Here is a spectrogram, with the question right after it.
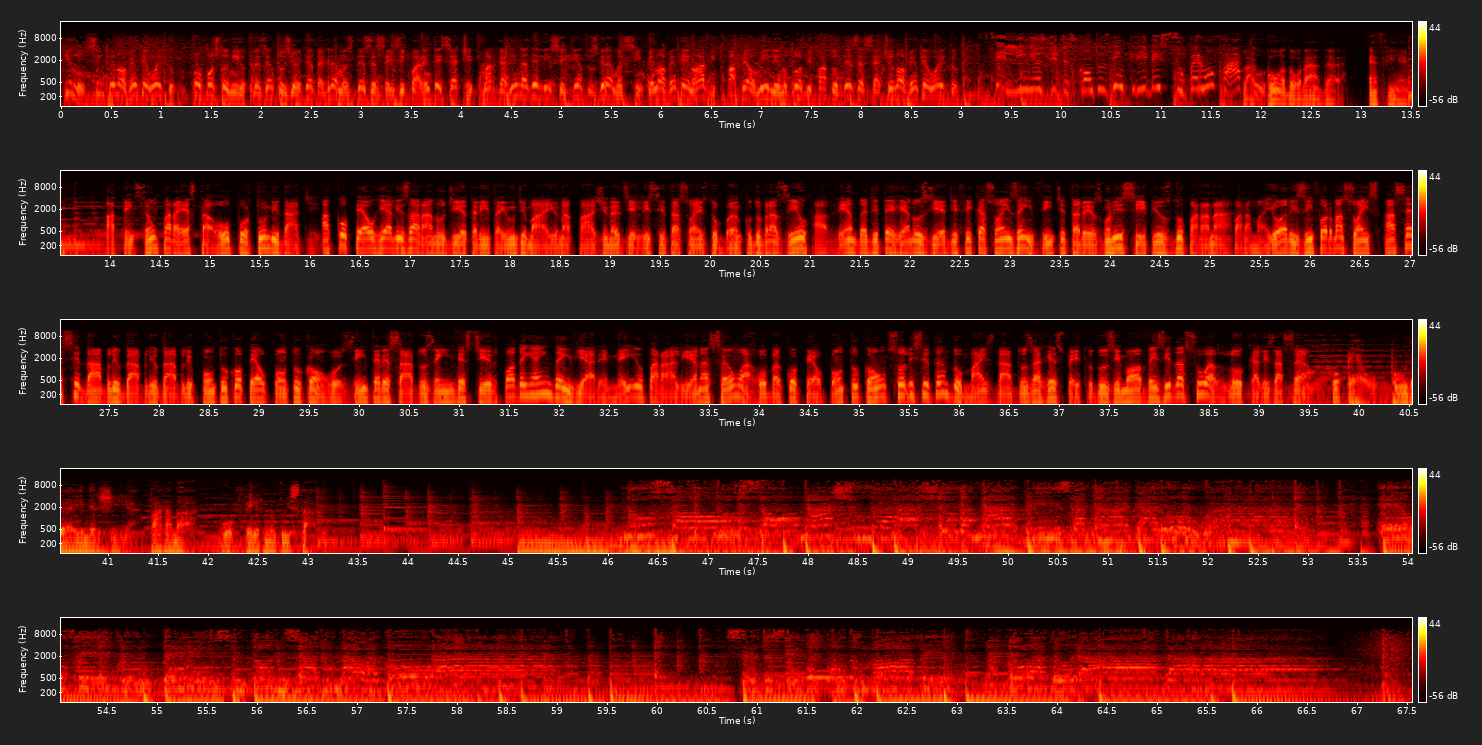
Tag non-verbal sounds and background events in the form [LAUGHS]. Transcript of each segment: quilo 5,98. Composto ninho 380 gramas 16,47. Margarina Delícia 500 gramas 5,99. Papel Mili no Clube Fato 17,98. Selinhos de descontos incríveis Super Mufato. Lagoa Dourada. FM. Atenção para esta oportunidade. A Copel realizará no dia 31 de maio, na página de licitações do Banco do Brasil, a venda de terrenos e edificações em 23 municípios do Paraná. Para maiores informações, acesse www.copel.com. Os interessados em investir podem ainda enviar e-mail para alienação@copel.com solicitando mais dados a respeito dos imóveis e da sua localização. Copel, pura energia. Paraná, Governo do Estado. No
